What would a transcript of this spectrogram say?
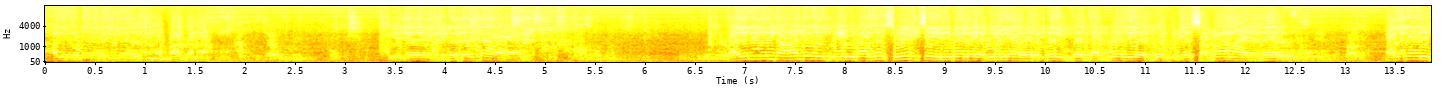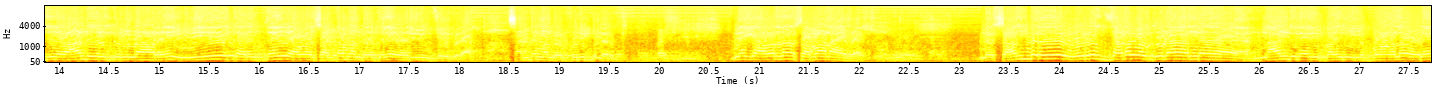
ஸ்டாலினுடைய அறிக்கையை தான் நம்ம பார்க்கணும். இது கிட்டத்தட்ட பதினைந்து ஆண்டுகளுக்கு முன்பாக சுயேட்சை என்பதில் எம்எல்ஏவாக இருந்த இப்ப தற்போது இருக்கக்கூடிய சபாநாயகர் பதினைந்து ஆண்டுகளுக்கு முன்னாலே இதே கருத்தை அவர் சட்டமன்றத்திலே வலியுறுத்தியிருக்கிறார். சட்டமன்ற குறிப்பில் இருக்கு. இன்னைக்கு அவர் தான் சபாநாயகர். இந்த சந்துரு ஒரு தடவை கூட அந்த நான்குநேரி பகுதிக்கு போகல ஒரே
